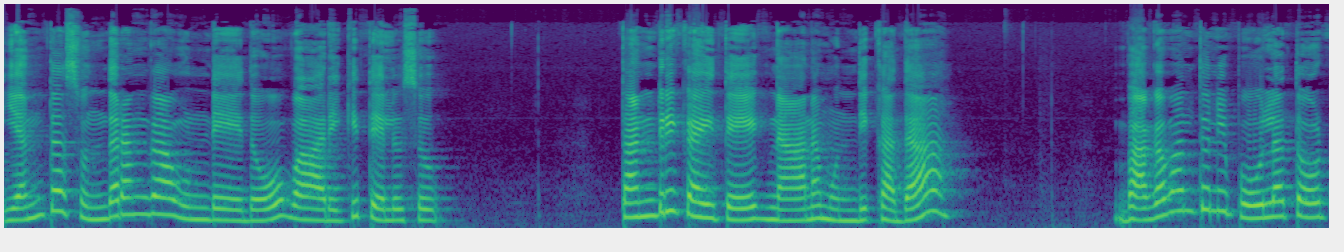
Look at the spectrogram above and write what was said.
ఎంత సుందరంగా ఉండేదో వారికి తెలుసు. తండ్రికైతే జ్ఞానముంది కదా. భగవంతుని పూల తోట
